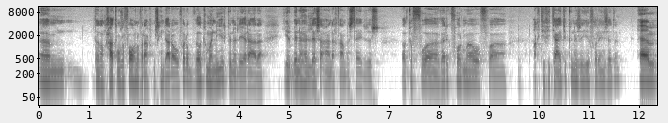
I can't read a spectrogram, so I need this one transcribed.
Um, dan gaat onze volgende vraag misschien daarover. Op welke manier kunnen leraren hier binnen hun lessen aandacht aan besteden? Dus welke uh, werkvormen of uh, activiteiten kunnen ze hiervoor inzetten? Um,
